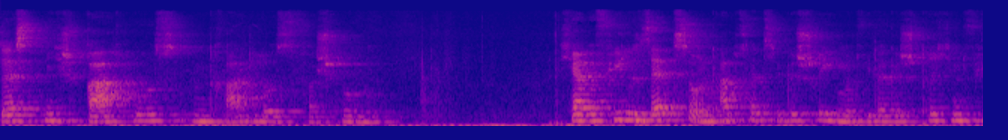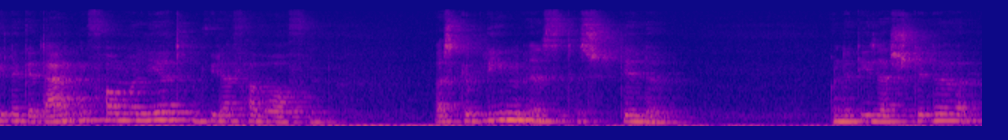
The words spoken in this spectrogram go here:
Lässt mich sprachlos und ratlos verstummen. Ich habe viele Sätze und Absätze geschrieben und wieder gestrichen, viele Gedanken formuliert und wieder verworfen. Was geblieben ist, ist Stille. Und in dieser Stille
